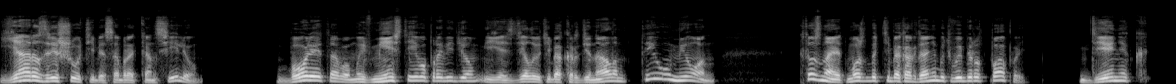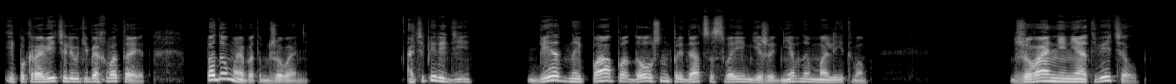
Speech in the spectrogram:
я разрешу тебе собрать консилиум. Более того, мы вместе его проведем, и я сделаю тебя кардиналом. Ты умен. Кто знает, может быть, тебя когда-нибудь выберут папой. Денег и покровителей у тебя хватает. Подумай об этом, Джованни. А теперь иди. Бедный папа должен предаться своим ежедневным молитвам. Джованни не ответил, —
